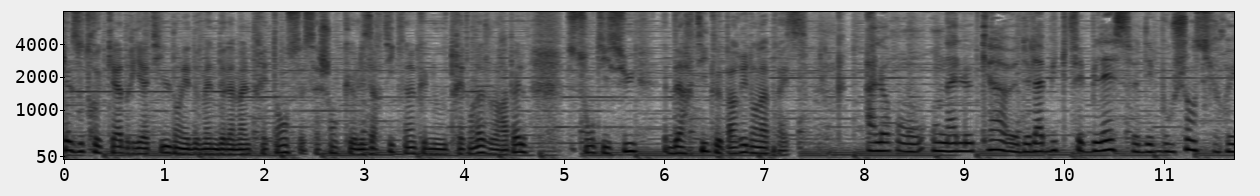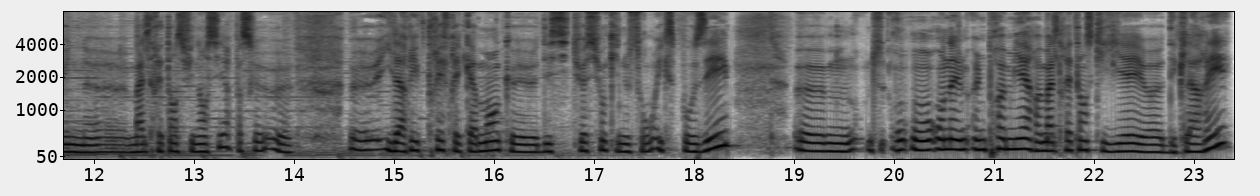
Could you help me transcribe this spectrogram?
Quels autres cadres y a-t-il dans les domaines de la maltraitance, sachant que les articles hein, que nous traitons là, je le rappelle, sont issus d'articles parus dans la presse? Alors, on, a le cas euh, de l'abus de faiblesse débouchant sur une euh, maltraitance financière parce que euh, arrive très fréquemment que des situations qui nous sont exposées, on, a une première maltraitance qui est déclarée,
